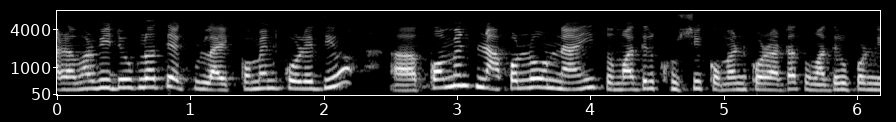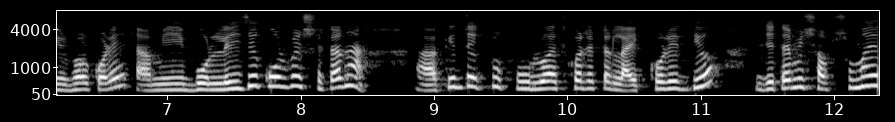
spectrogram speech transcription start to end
আর আমার ভিডিওগুলোতে একটু লাইক কমেন্ট করে দিও। কমেন্ট না করলেও নাই, তোমাদের খুশি কমেন্ট করাটা তোমাদের উপর নির্ভর করে। আমি বললেই যে করবে, সেটা না। কিন্তু একটু ফুল ওয়াচ করে একটা লাইক করে দিও, যেটা আমি সবসময়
